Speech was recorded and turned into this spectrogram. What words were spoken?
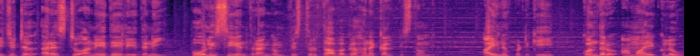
డిజిటల్ అరెస్టు అనేదే లేదని పోలీసు యంత్రాంగం విస్తృత అవగాహన కల్పిస్తోంది. అయినప్పటికీ కొందరు అమాయకులు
